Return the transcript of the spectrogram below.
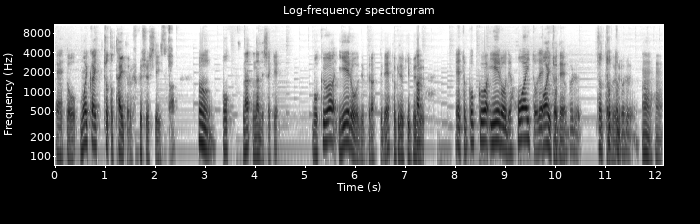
えっ、と、もう一回ちょっとタイトル復習していいですか？うん。おな、なんでしたっけ？僕はイエローでブラックで、時々ブルー。えっ、と、僕はイエローでホワイトで、ホワイトでちょっとブルちょっー。ちょとブルー。っとブルー。うんうん。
